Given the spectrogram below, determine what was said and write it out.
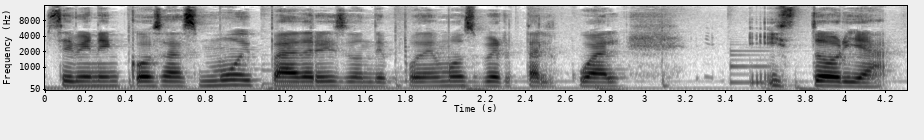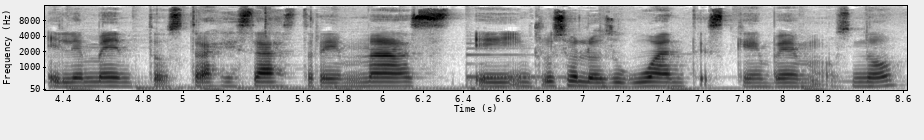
se vienen cosas muy padres donde podemos ver tal cual historia, elementos, traje sastre, más e incluso los guantes que vemos, ¿no?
